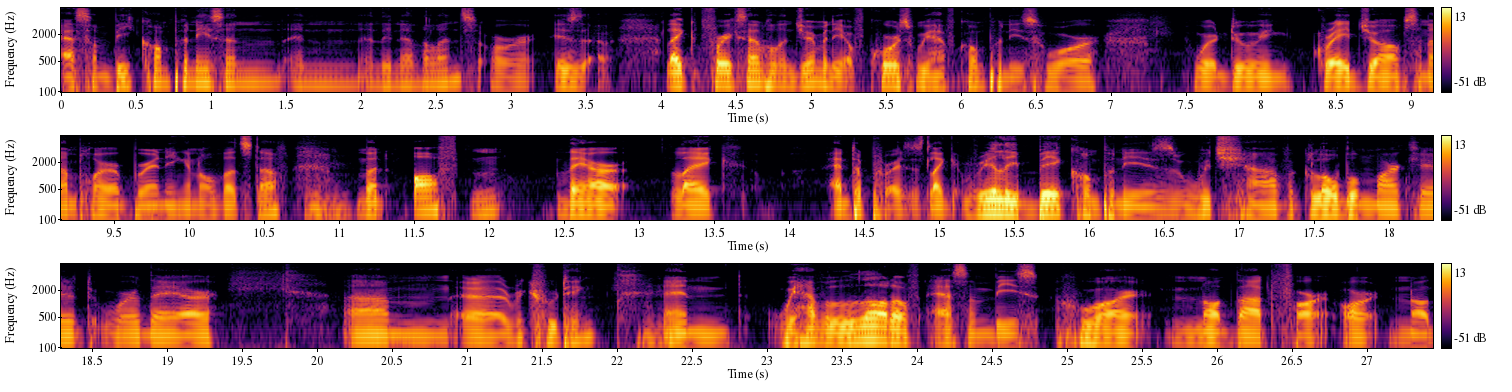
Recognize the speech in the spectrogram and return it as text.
SMB companies in in, in the Netherlands, or is uh, like for example in Germany, of course we have companies who are who are doing great jobs and employer branding and all that stuff, Mhm. but often they are like enterprises, like really big companies which have a global market where they are um, uh, recruiting Mhm. and we have a lot of SMBs who are not that far or not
